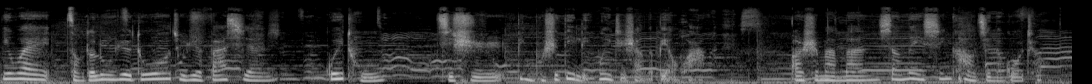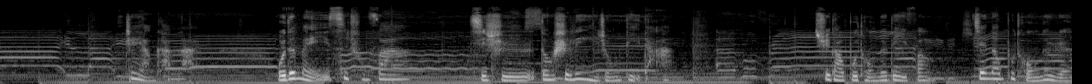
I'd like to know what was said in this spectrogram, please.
因为走的路越多，就越发现，归途其实并不是地理位置上的变化，而是慢慢向内心靠近的过程。这样看来，我的每一次出发，其实都是另一种抵达。去到不同的地方，见到不同的人，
